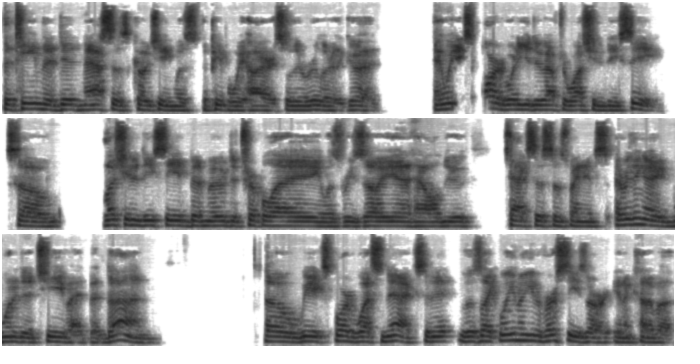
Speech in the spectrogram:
the team that did NASA's coaching was the people we hired. So they were really, really good. And we explored what do you do after Washington, D.C. So Washington, D.C. had been moved to AAA, was resilient, had all new tax systems, finance, everything I wanted to achieve had been done. So we explored what's next. And it was like, well, you know, universities are in a kind of a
